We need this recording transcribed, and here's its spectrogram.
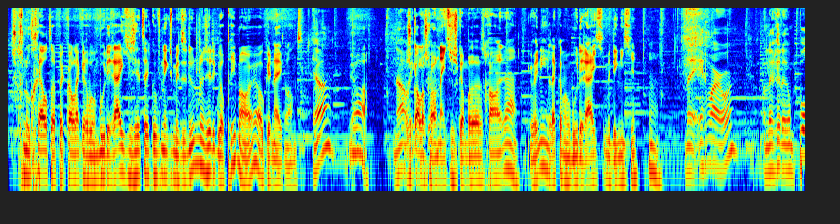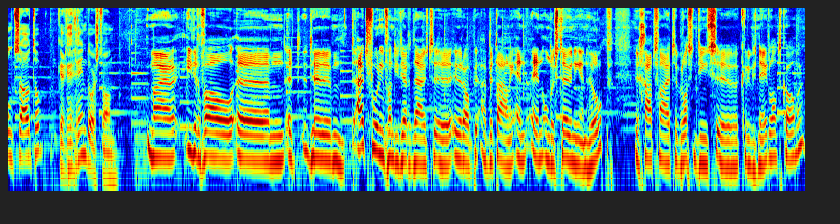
Als ik genoeg geld heb, ik kan lekker op een boerderijtje zitten. Ik hoef niks meer te doen. Dan zit ik wel prima hoor, ook in Nederland. ja? Ja. Nou, Als ik alles gewoon netjes kan, dat gewoon, ja, ik weet niet, lekker mijn boerderijtje, mijn dingetje. Ja. Nee, echt waar hoor. Dan leg je er een pond zout op, krijg je geen dorst van. Maar in ieder geval, ehm, het, de, de uitvoering van die 30.000 euro be- betaling en, en ondersteuning en hulp eh, gaat vanuit de Belastingdienst eh Caribisch Nederland komen.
